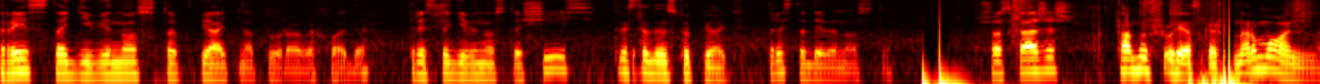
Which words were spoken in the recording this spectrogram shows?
395 натура виходить. 396, 395. 390. Що скажеш? Та ну що я скажу, нормально.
